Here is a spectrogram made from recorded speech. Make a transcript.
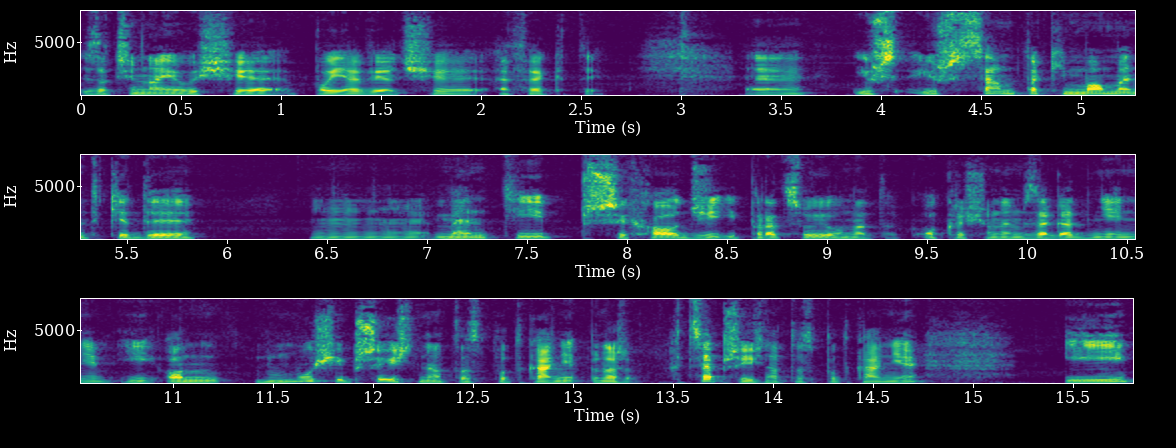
zaczynają się pojawiać efekty. Już, już sam taki moment, kiedy mm, Menti przychodzi i pracują nad określonym zagadnieniem, i on musi przyjść na to spotkanie, znaczy chce przyjść na to spotkanie, i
